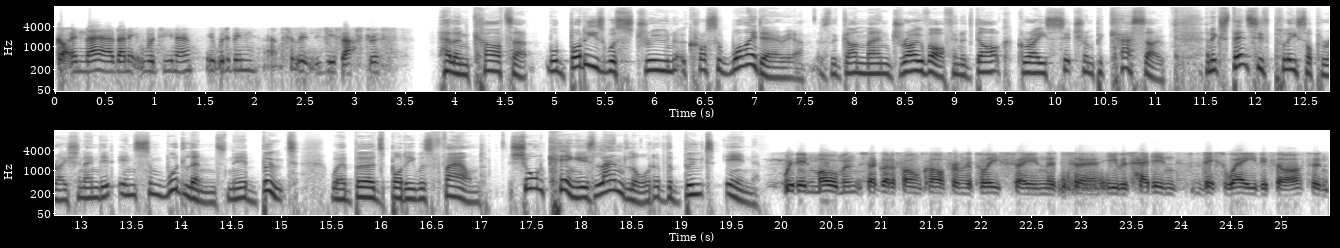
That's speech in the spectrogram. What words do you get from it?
got in there, then it would, you know, it would have been absolutely disastrous. Helen Carter. Well, bodies were strewn across a wide area as the gunman drove off in a dark grey Citroen Picasso. An extensive police operation ended in some woodland near Boot, where Bird's body was found. Sean King is landlord of the Boot Inn. Within moments, I got a phone call from the police saying that uh, he was heading this way, they thought, and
